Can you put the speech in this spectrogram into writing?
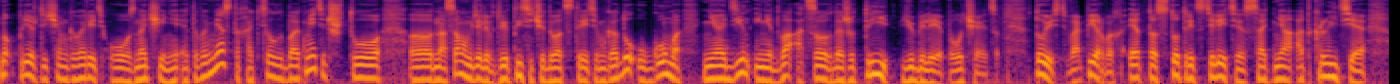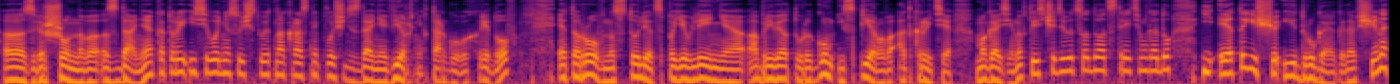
Но прежде чем говорить о значении этого места, хотелось бы отметить, что э, на самом деле в 2023 году у ГУМа не один и не два, а целых даже три юбилея получается. То есть, во-первых, это 130-летие со дня открытия э, завершенного здания, которое и сегодня существует на Красной площади, здания верхних торговых рядов. Это ровно 100 лет с появления аббревиатуры ГУМ и с первого открытия магазина в 1923 году. И это еще и другая годовщина,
